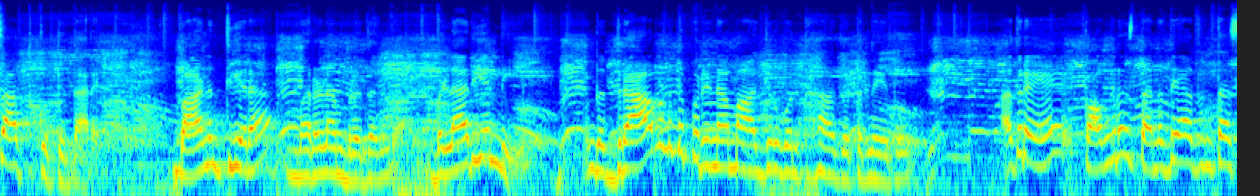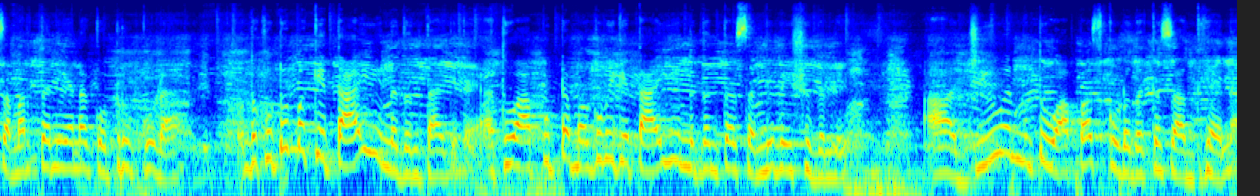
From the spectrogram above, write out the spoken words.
ಸಾಥ್ ಕೊಟ್ಟಿದ್ದಾರೆ. ಬಾಣಂತಿಯರ ಮರಣ ಮೃದಂಗ. ಬಳ್ಳಾರಿಯಲ್ಲಿ ಒಂದು ದ್ರಾವಣದ ಪರಿಣಾಮ ಆಗಿರುವಂತಹ ಘಟನೆ ಇದು. ಆದರೆ ಕಾಂಗ್ರೆಸ್ ತನ್ನದೇ ಆದಂಥ ಸಮರ್ಥನೆಯನ್ನು ಕೊಟ್ಟರೂ ಕೂಡ ಒಂದು ಕುಟುಂಬಕ್ಕೆ ತಾಯಿ ಇಲ್ಲದಂತಾಗಿದೆ ಅಥವಾ ಆ ಪುಟ್ಟ ಮಗುವಿಗೆ ತಾಯಿ ಇಲ್ಲದಂಥ ಸನ್ನಿವೇಶದಲ್ಲಿ ಆ ಜೀವನಂತೂ ವಾಪಸ್ ಕೊಡೋದಕ್ಕೆ ಸಾಧ್ಯ ಇಲ್ಲ.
